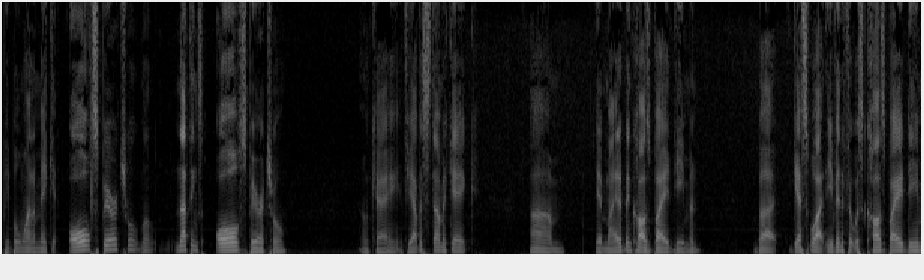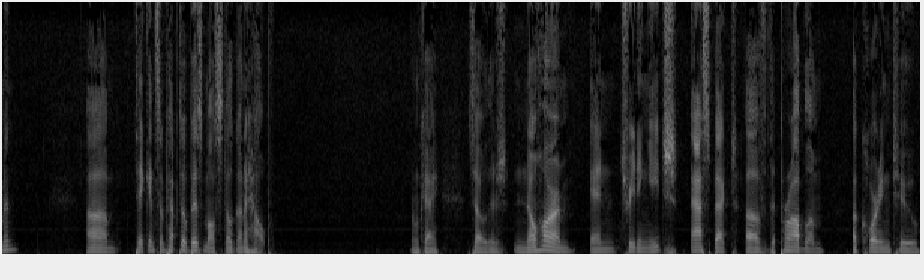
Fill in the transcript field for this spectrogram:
People want to make it all spiritual. Well, nothing's all spiritual. Okay, if you have a stomach ache, um, it might have been caused by a demon, but guess what? Even if it was caused by a demon, um, taking some Pepto Bismol is still going to help. Okay, so there's no harm in treating each aspect of the problem according to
